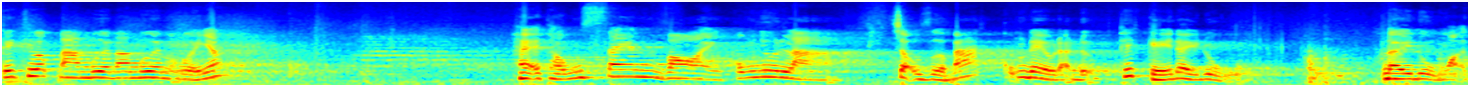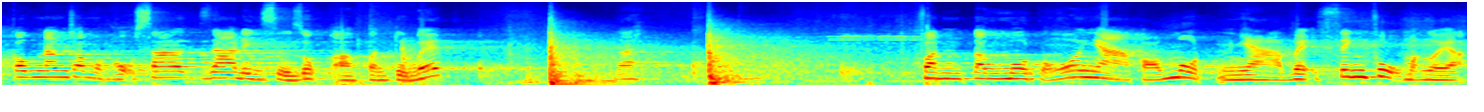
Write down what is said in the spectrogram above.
kích thước 30 30 mọi người nhé hệ thống sen vòi cũng như là chậu rửa bát cũng đều đã được thiết kế đầy đủ đầy đủ mọi công năng cho một hộ xa gia đình sử dụng ở phần tủ bếp. Đây. Phần tầng 1 của ngôi nhà có một nhà vệ sinh phụ mọi người ạ.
